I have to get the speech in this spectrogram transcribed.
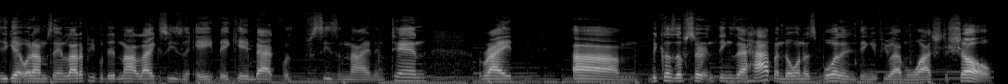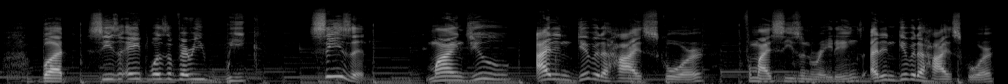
you get what I'm saying? A lot of people did not like season 8. They came back for season 9 and 10, right? Um, because of certain things that happened. Don't want to spoil anything if you haven't watched the show. But season 8 was a very weak season. Mind you, I didn't give it a high score for my season ratings. I didn't give it a high score,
